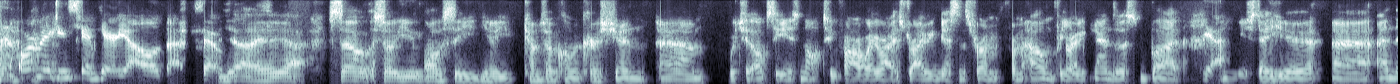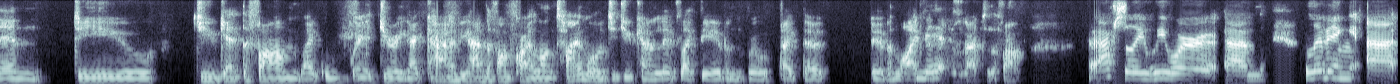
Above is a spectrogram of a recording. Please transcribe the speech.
or making skincare yeah all of that so yeah yeah yeah so so you obviously you know you come to oklahoma christian um which obviously is not too far away, right? It's driving distance from from home for you in Kansas, but yeah, you stay here, uh, and then do you do you get the farm like during like have you had the farm quite a long time, or did you kind of live like the urban like the urban life yeah. and got to the farm? Actually, we were um, living at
